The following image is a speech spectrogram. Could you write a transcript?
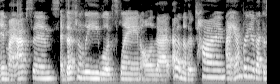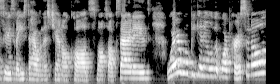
in my absence. I definitely will explain all of that at another time. I am bringing back a series that I used to have on this channel called Small Talk Saturdays, where we'll be getting a little bit more personal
